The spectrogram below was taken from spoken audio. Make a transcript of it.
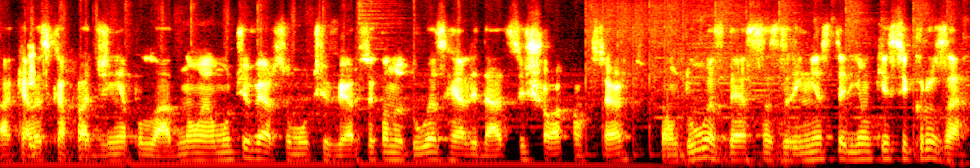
aquela escapadinha pro lado, não é um multiverso. O multiverso é quando duas realidades se chocam, certo? Então duas dessas linhas teriam que se cruzar.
